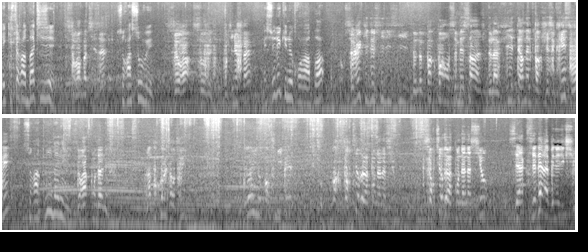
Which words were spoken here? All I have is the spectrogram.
et qui sera baptisé qui sera baptisé, sera sauvé. sera sauvé. Continue frère. Mais celui qui ne croira pas Donc, celui qui décide ici de ne pas croire en ce message de la vie éternelle par Jésus-Christ, oui, sera condamné. sera condamné. Voilà pourquoi aujourd'hui, nous avons une opportunité pour pouvoir sortir de la condamnation. Sortir de la condamnation, c'est accéder à la bénédiction.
